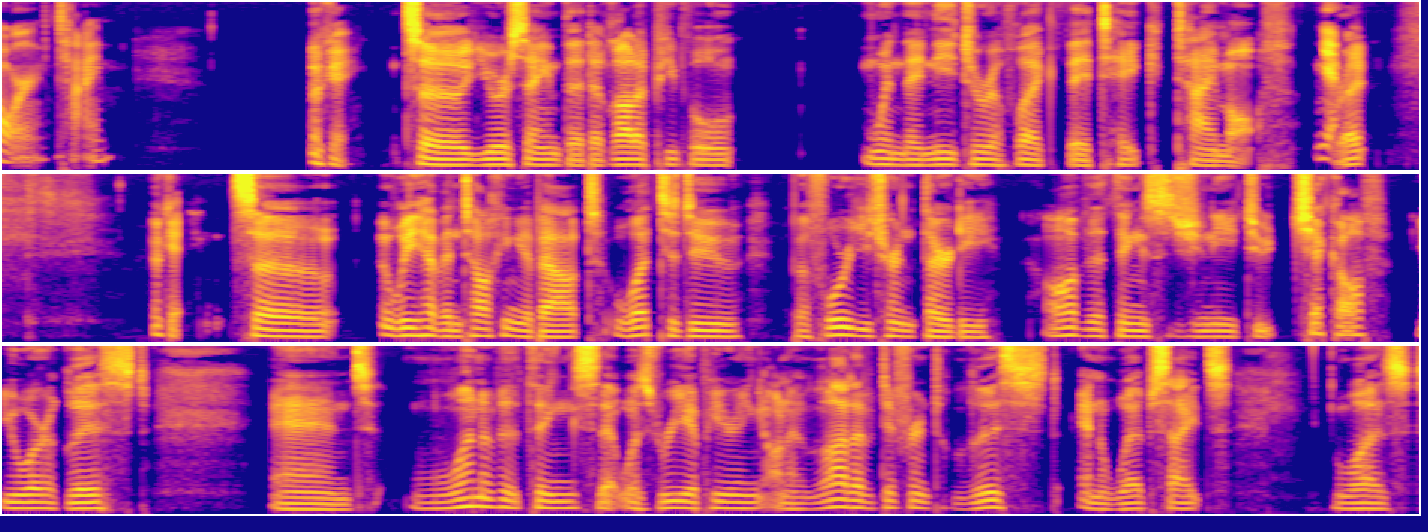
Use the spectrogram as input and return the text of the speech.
or time. Okay. So you were saying that a lot of people, when they need to reflect, they take time off. Yeah. Right? Okay. So we have been talking about what to do before you turn 30, all of the things that you need to check off your list. And one of the things that was reappearing on a lot of different lists and websites was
